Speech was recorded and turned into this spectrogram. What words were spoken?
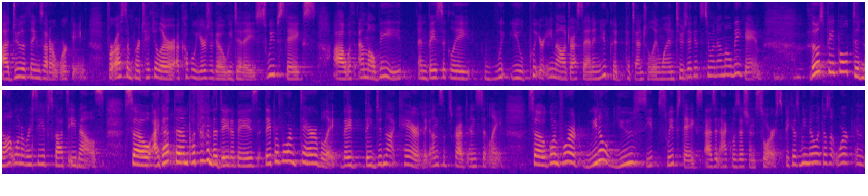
Uh, do the things that are working. For us in particular, a couple years ago, we did a sweepstakes uh, with MLB, and basically we, you put your email address in and you could potentially win two tickets to an MLB game. Those people did not want to receive Scotts emails. So I got them, put them in the database. They performed terribly. They, they did not care. They unsubscribed instantly. So going forward, we don't use sweepstakes as an acquisition source because we know it doesn't work and,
